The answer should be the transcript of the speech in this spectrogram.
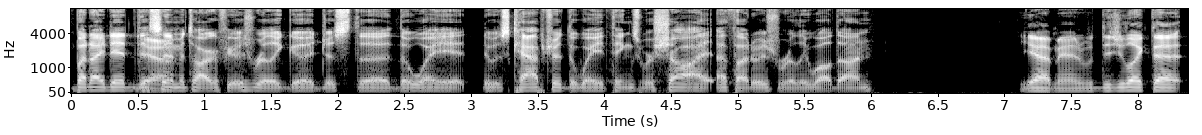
but I did. The Yeah. cinematography was really good. Just the the way it it was captured, the way things were shot. I thought it was really well done. Yeah, man. Did you like that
